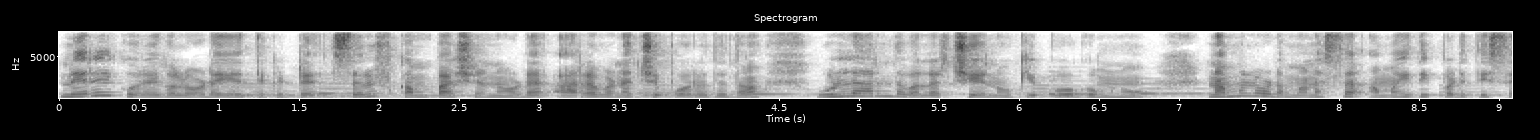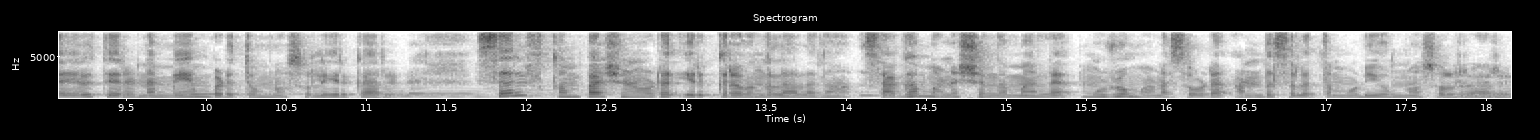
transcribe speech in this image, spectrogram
நிறை குறைகளோட ஏற்றுக்கிட்டு செல்ஃப் கம்பேஷனோட அரவணைச்சு போகிறது தான் உள்ளார்ந்த வளர்ச்சியை நோக்கி போகும்னும் நம்மளோட மனசை அமைதிப்படுத்தி செயல்திறனை மேம்படுத்தும்னு சொல்லியிருக்காரு. செல்ஃப் கம்பேஷனோட இருக்கிறவங்களால தான் சக மனுஷங்க மேலே முழு மனசோட அன்பு செலுத்த முடியும்னு சொல்கிறாரு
